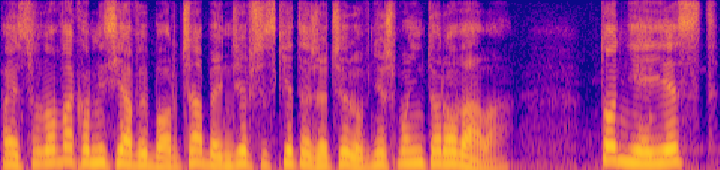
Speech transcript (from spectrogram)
Państwowa Komisja Wyborcza będzie wszystkie te rzeczy również monitorowała. To nie jest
